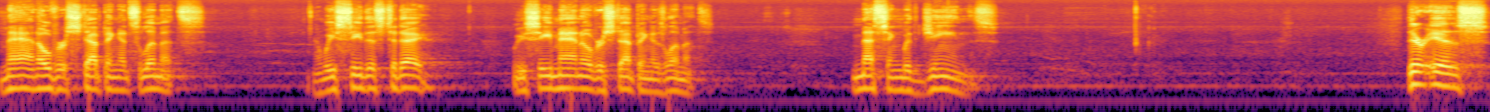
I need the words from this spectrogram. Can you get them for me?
Man overstepping its limits. And we see this today. We see man overstepping his limits, messing with genes. There is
